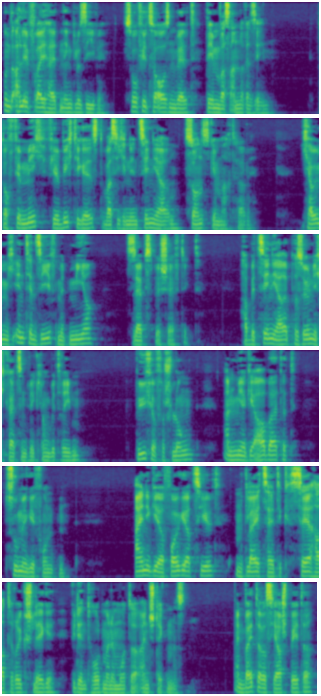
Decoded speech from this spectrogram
und alle Freiheiten inklusive. So viel zur Außenwelt, dem was andere sehen. Doch für mich viel wichtiger ist, was ich in den zehn Jahren sonst gemacht habe. Ich habe mich intensiv mit mir selbst beschäftigt, habe zehn Jahre Persönlichkeitsentwicklung betrieben, Bücher verschlungen, an mir gearbeitet, zu mir gefunden, einige Erfolge erzielt und gleichzeitig sehr harte Rückschläge wie den Tod meiner Mutter einstecken müssen. Ein weiteres Jahr später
